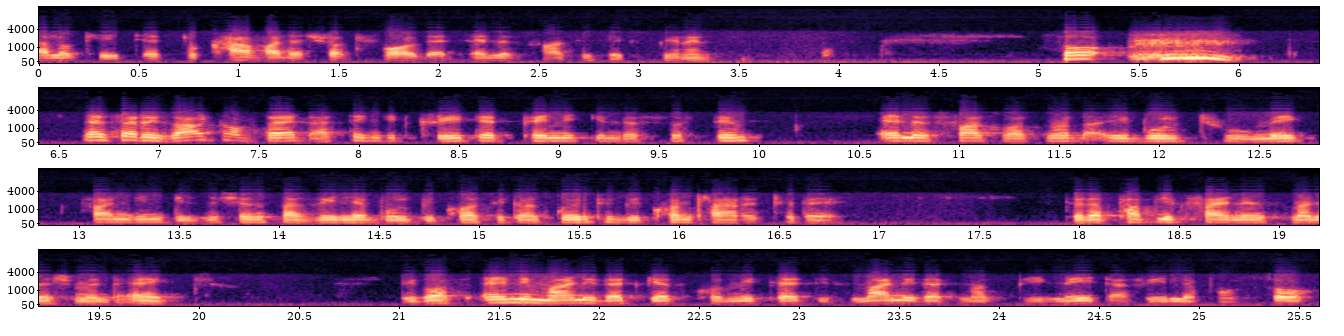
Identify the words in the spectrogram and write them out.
allocated to cover the shortfall that NSFAS is experiencing. So, as a result of that, I think it created panic in the system. NSFAS was not able to make funding decisions available because it was going to be contrary to the to the Public Finance Management Act. Because any money that gets committed is money that must be made available. So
